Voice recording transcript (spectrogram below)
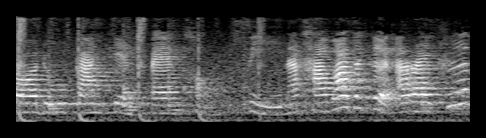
รอดูการเปลี่ยนแปลงของสีนะคะ ว่าจะเกิดอะไรขึ้น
